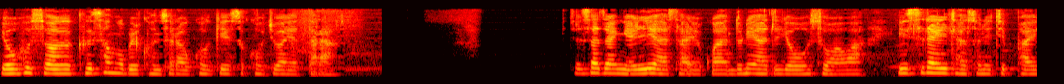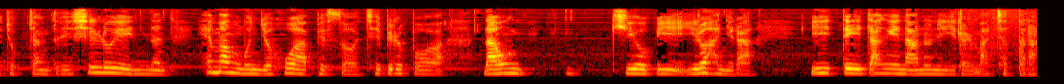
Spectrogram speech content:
여호수아가 그 성읍을 건설하고 거기에서 거주하였더라. 제사장 엘리아살과 눈의 아들 여호수아와 이스라엘 자손의 지파의 족장들이 실로에 있는 해망문 여호와 앞에서 제비를 뽑아 나온 기업이 이러하니라 이때의 땅에 나누는 일을 마쳤더라.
